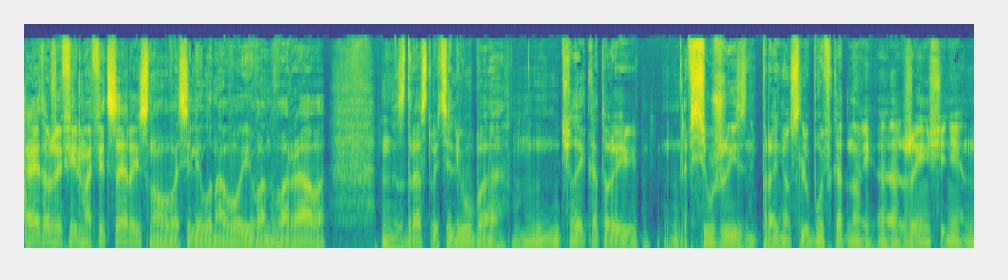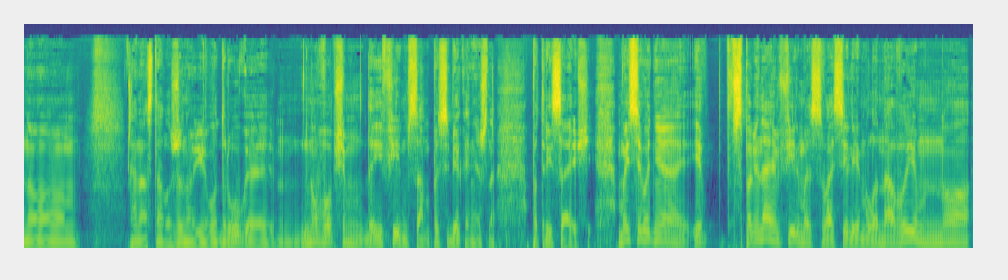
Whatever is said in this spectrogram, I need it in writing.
Это уже фильм «Офицеры» и снова Василий Лановой, Иван Варава. Здравствуйте, Люба. Человек, который всю жизнь пронес любовь к одной э, женщине, но она стала женой его друга. Ну, в общем, да и фильм сам по себе, конечно, потрясающий. Мы сегодня и вспоминаем фильмы с Василием Лановым, но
